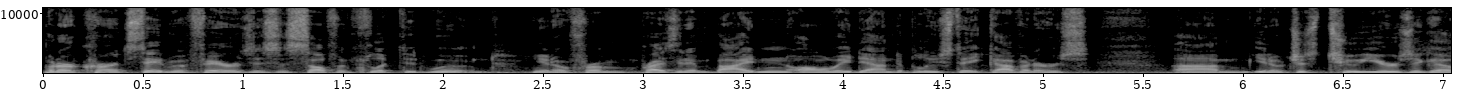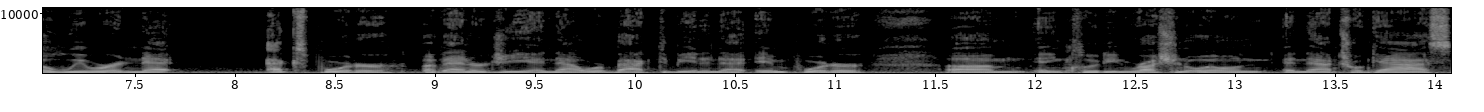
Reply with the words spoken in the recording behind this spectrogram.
But our current state of affairs is a self-inflicted wound. You know, from President Biden all the way down to blue state governors. Um, you know, just two years ago, we were a net exporter of energy, and now we're back to being a net importer, um, including Russian oil and, and natural gas.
